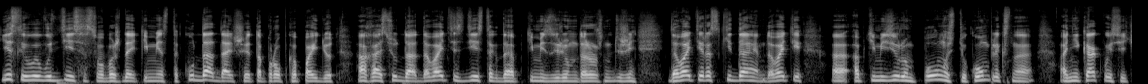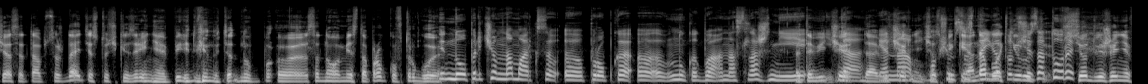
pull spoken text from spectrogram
Если вы вот здесь освобождаете место, куда дальше эта пробка пойдет? Ага, сюда. Давайте здесь тогда оптимизируем дорожное движение. Давайте раскидаем, давайте э, оптимизируем полностью комплексно, а не как вы сейчас это обсуждаете с точки зрения передвинуть одну, э, с одного места пробку в другое. Но причем на Маркса э, пробка, э, ну, как бы она сложнее. Это вечер, да, да вечерний она, час в общем, пик. И она блокирует заторы. все движение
